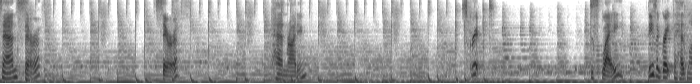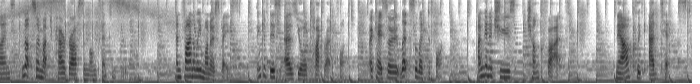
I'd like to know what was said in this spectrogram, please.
Sans serif, serif, handwriting, script, display, these are great for headlines, not so much paragraphs and long sentences. And finally, monospace. Think of this as your typewriter font. Okay, so let's select a font. I'm going to choose Chunk 5. Now click Add Text.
